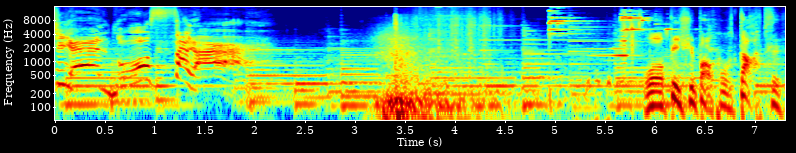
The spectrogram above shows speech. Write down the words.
之人罗塞尔。我必须保护大自然。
